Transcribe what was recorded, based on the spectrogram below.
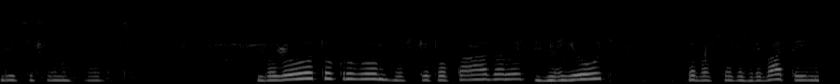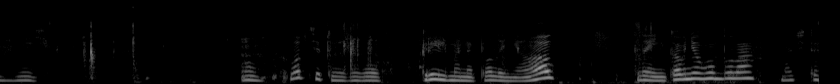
дивіться, що в нас робиться. Болото кругом, грушки попадали, гниють. Треба все загрібати і на гній. О, хлопці теж ох. Кріль мене полиняв. Ленька в нього була. Бачите,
